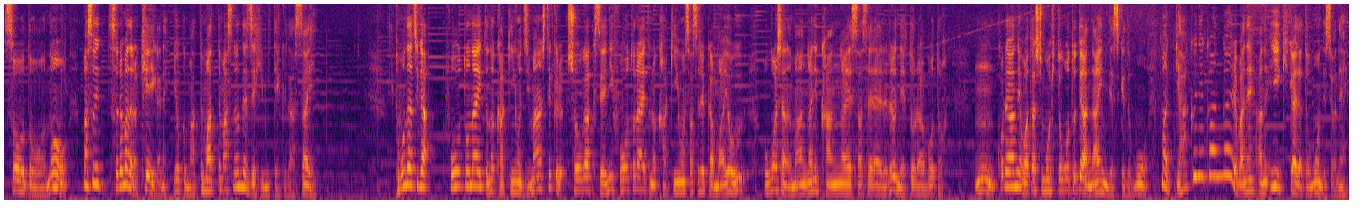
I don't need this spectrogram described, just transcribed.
騒動の、まあ、それそれまでの経緯がね、よくまとまってますので、ぜひ見てください。友達がフォートナイトの課金を自慢してくる小学生にフォートナイトの課金をさせるか迷う保護者の漫画に考えさせられるねとらぼと。うん、これはね、私も人事ではないんですけども、まあ、逆に考えればね、あのいい機会だと思うんですよね。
